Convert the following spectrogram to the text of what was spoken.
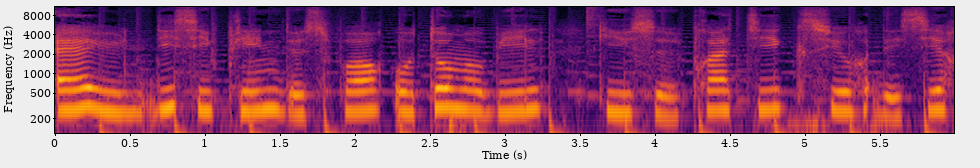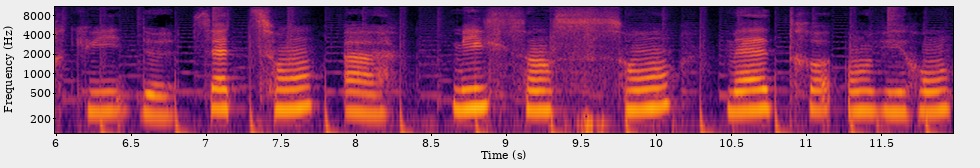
est une discipline de sport automobile qui se pratique sur des circuits de 700 à 1500 mètres environ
